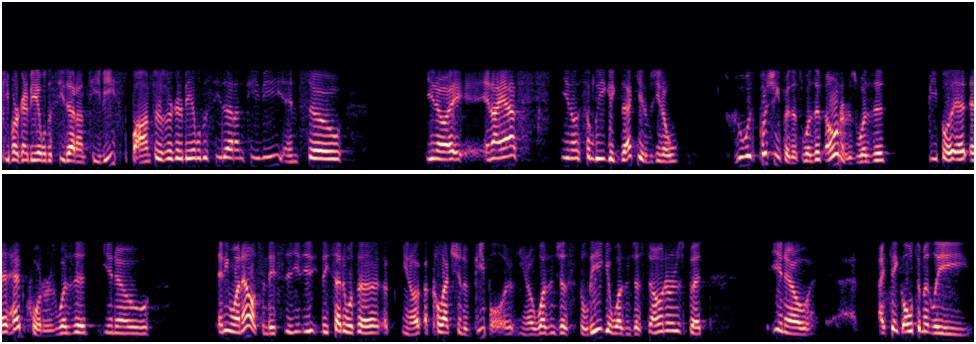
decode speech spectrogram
people are going to be able to see that on TV. Sponsors are going to be able to see that on TV. And so, you know, I, and I asked, you know, some league executives, you know, who was pushing for this? Was it owners? Was it people at, at headquarters? Was it, you know, anyone else? And they they said it was a, a you know a collection of people. You know, it wasn't just the league, it wasn't just owners, but you know, I think ultimately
